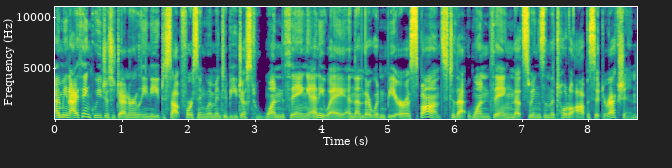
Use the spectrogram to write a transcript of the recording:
I mean, I think we just generally need to stop forcing women to be just one thing anyway, and then there wouldn't be a response to that one thing that swings in the total opposite direction.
